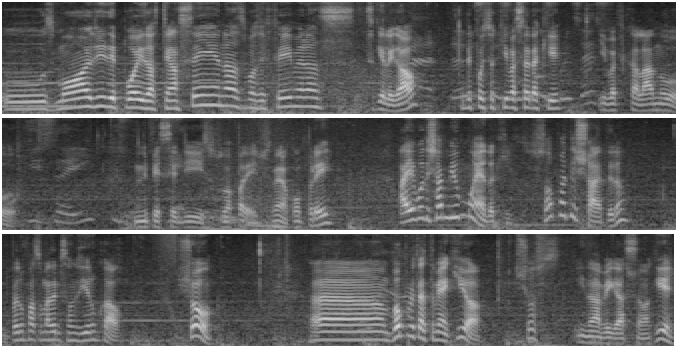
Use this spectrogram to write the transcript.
Os mods, depois tem as cenas, umas efêmeras. Isso aqui é legal. E depois isso aqui vai sair daqui e vai ficar lá no, no NPC de na parede. Tá vendo? Eu comprei. Aí eu vou deixar mil moedas aqui. Só pra deixar, entendeu? Depois eu não faço mais a missão de ir no carro. Show? Uh, vamos aproveitar também aqui, ó. Deixa eu ir na navegação aqui.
